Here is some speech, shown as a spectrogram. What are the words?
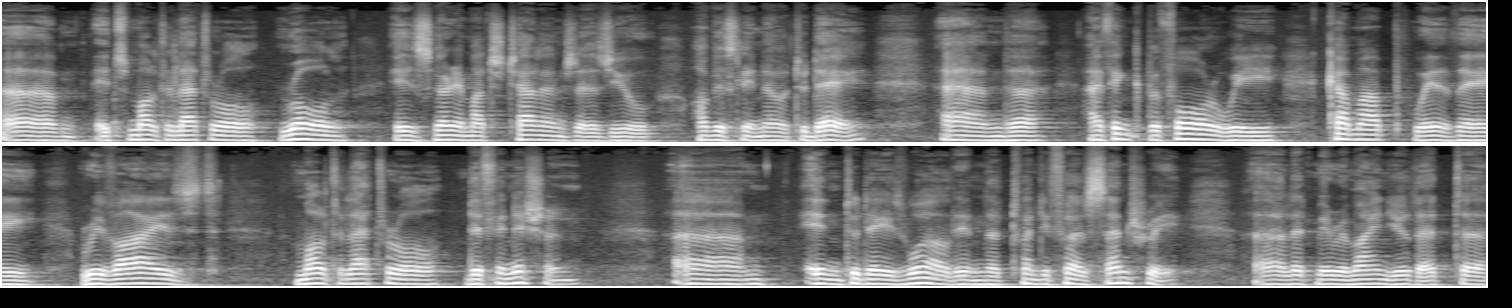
um, its multilateral role is very much challenged, as you obviously know today. And uh, I think before we come up with a revised multilateral definition um, in today's world, in the 21st century, uh, let me remind you that uh,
